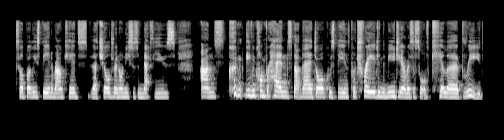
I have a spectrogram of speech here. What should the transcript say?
XL bullies being around kids, their children or nieces and nephews and couldn't even comprehend that their dog was being portrayed in the media as a sort of killer breed.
